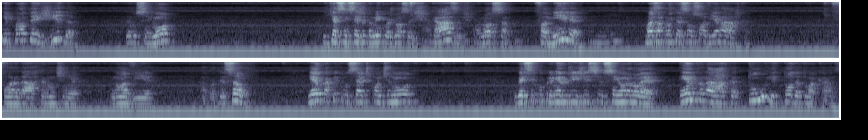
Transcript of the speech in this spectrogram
e protegida pelo Senhor. E que assim seja também com as nossas casas, com a nossa família. Mas a proteção só havia na arca. Fora da arca não tinha, não havia a proteção. E aí o capítulo 7 continua. O versículo 1 diz: Disse o Senhor a Noé: Entra na arca, tu e toda a tua casa.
